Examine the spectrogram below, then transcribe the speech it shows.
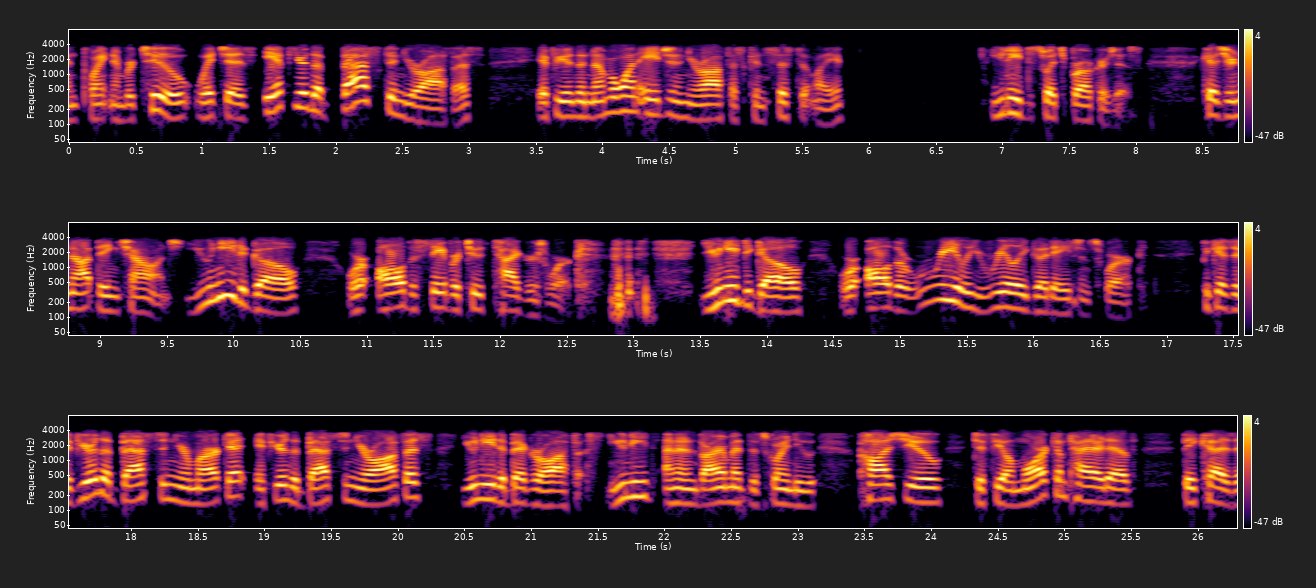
And point number two, which is if you're the best in your office, if you're the number one agent in your office consistently, you need to switch brokerages because you're not being challenged. You need to go where all the saber-toothed tigers work. you need to go where all the really, really good agents work. Because if you're the best in your market, if you're the best in your office, you need a bigger office. You need an environment that's going to cause you to feel more competitive. Because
